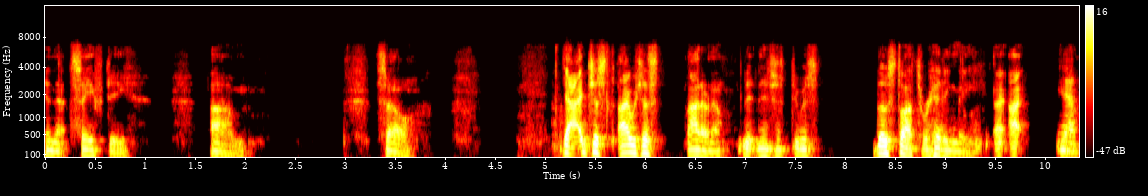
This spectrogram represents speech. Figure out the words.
and that safety um so yeah i just i was just i don't know. It, it just it was those thoughts were hitting me. I, I yeah.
